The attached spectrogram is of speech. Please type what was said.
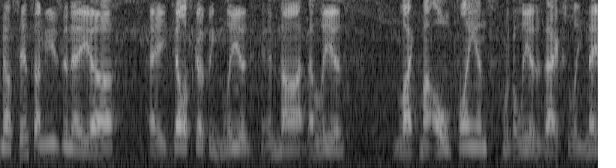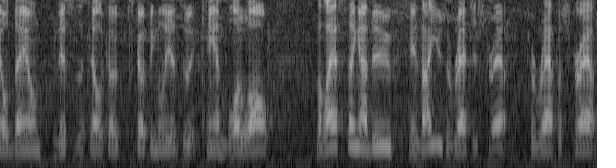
Now since I'm using a, uh, a telescoping lid and not a lid like my old plans where the lid is actually nailed down, this is a telescoping lid so it can blow off. The last thing I do is I use a ratchet strap to wrap a strap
